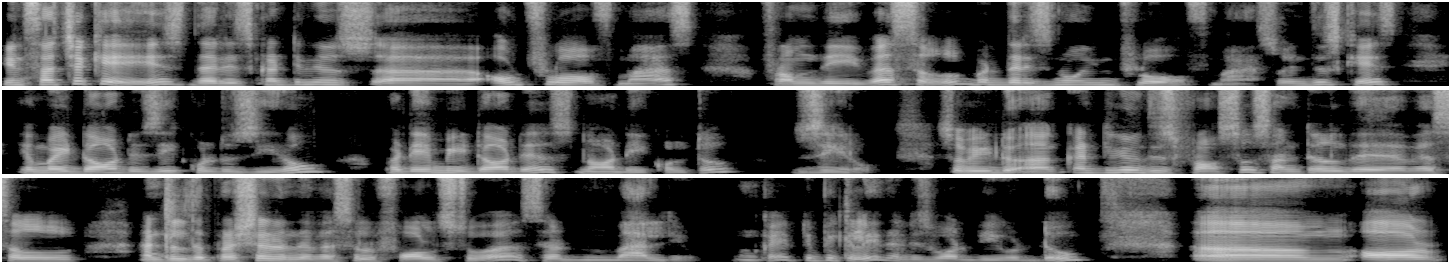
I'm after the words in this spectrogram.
In such a case there is continuous uh, outflow of mass from the vessel, but there is no inflow of mass. So, in this case mi dot is equal to 0, but me dot is not equal to 0. So, we do, uh, continue this process until the vessel, until the pressure in the vessel falls to a certain value, okay. Typically that is what we would do um, or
